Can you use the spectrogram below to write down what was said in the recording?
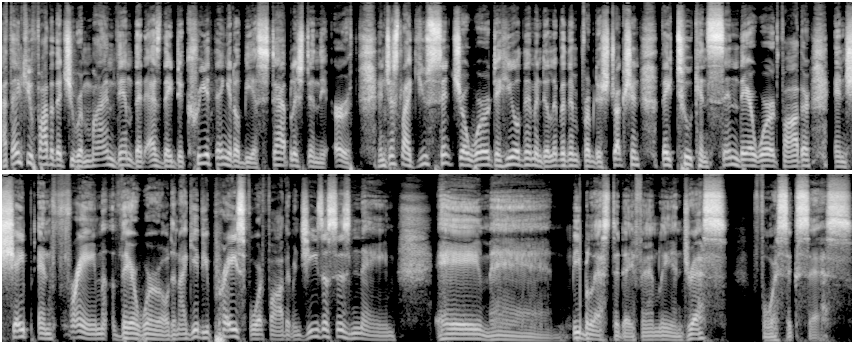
I thank you, Father, that you remind them that as they decree a thing, it'll be established in the earth. And just like you sent your word to heal them and deliver them from destruction, they too can send their word, Father, and shape and frame their world world. And I give you praise for it, Father, in Jesus' name. Amen. Be blessed today, family, and dress for success.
